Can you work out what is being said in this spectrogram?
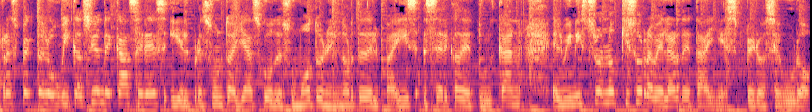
Respecto a la ubicación de Cáceres y el presunto hallazgo de su moto en el norte del país, cerca de Tulcán, el ministro no quiso revelar detalles, pero aseguró,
